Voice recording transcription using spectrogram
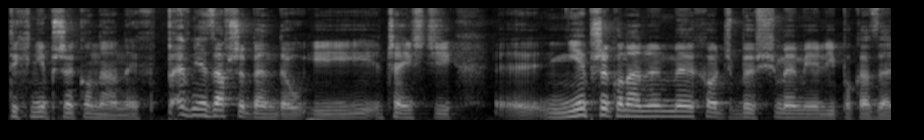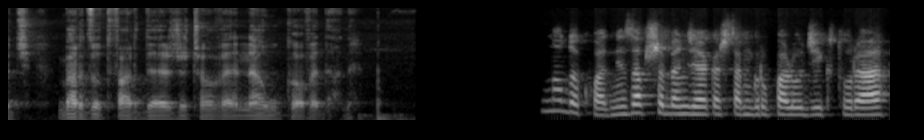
tych nieprzekonanych? Pewnie zawsze będą i części e, nieprzekonanym choćbyśmy mieli pokazać bardzo twarde, rzeczowe, naukowe dane. No dokładnie, zawsze będzie jakaś tam grupa ludzi, która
